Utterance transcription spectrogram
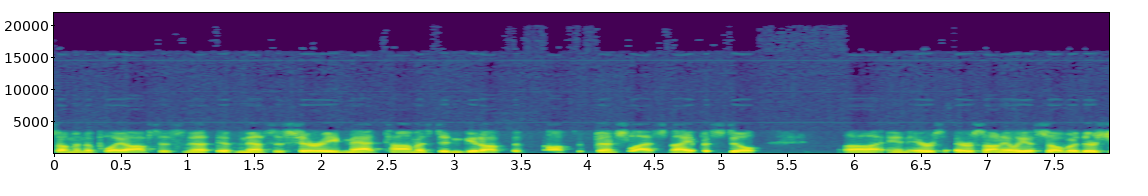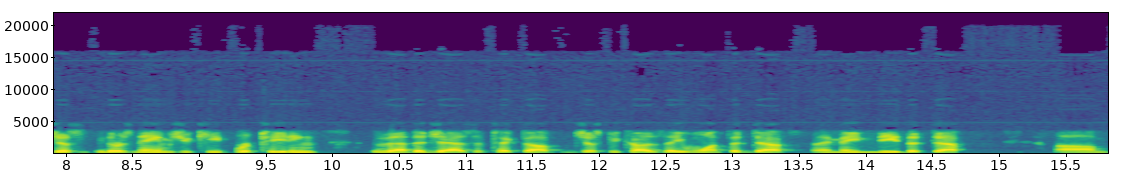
some in the playoffs if, if necessary. Matt Thomas didn't get off the off the bench last night, but still, uh, and Ersan Ilyasova. There's just there's names you keep repeating that the Jazz have picked up just because they want the depth. They may need the depth um,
